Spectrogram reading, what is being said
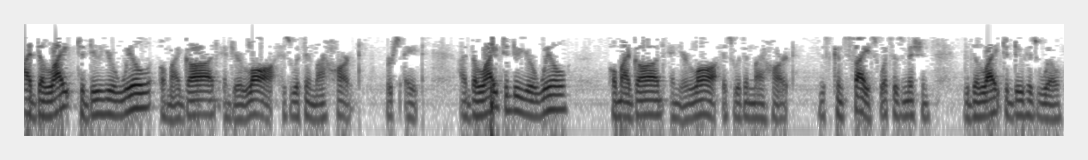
I delight to do your will, O my God, and your law is within my heart. Verse 8. I delight to do your will, O my God, and your law is within my heart. It is concise. What's his mission? The delight to do his will,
